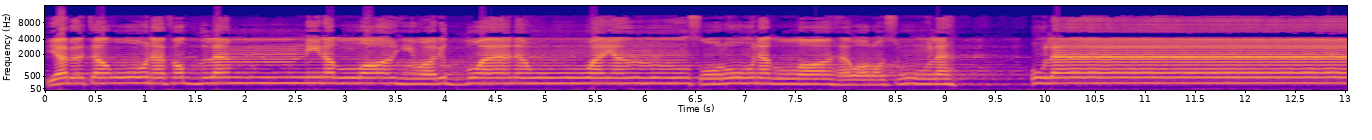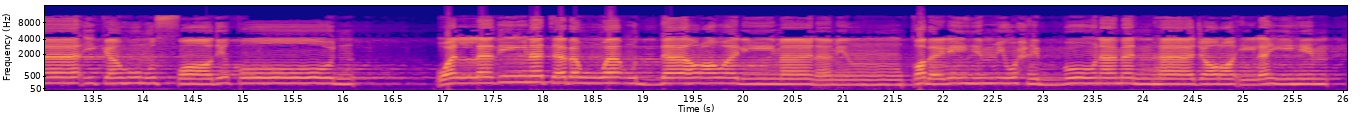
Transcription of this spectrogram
يبتغون فضلا من الله ورضوانا وينصرون الله ورسوله أولئك هم الصادقون والذين تبوأوا الدار والإيمان من قبلهم يحبون من هاجر إليهم ۖ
